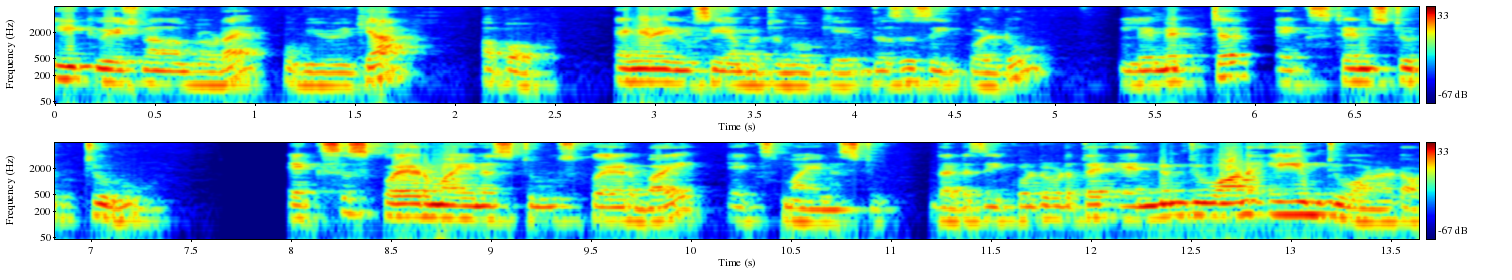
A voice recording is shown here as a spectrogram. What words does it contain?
ഈ ഇക്വേഷനാണ് നമ്മളിവിടെ ഉപയോഗിക്കുക. അപ്പോൾ എങ്ങനെ യൂസ് ചെയ്യാൻ പറ്റും നോക്കിയേ. This is equal to limit x tends to two x square minus two square by x minus two that is equal to ഇവിടുത്തെ എന്നും ടു ആണ് എയും ടു ആണ് കേട്ടോ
